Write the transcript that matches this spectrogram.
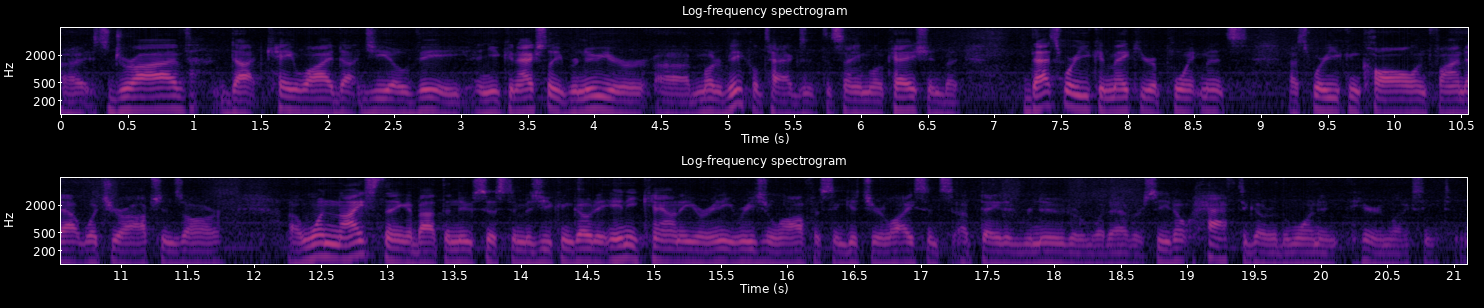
Uh, it's drive.ky.gov, and you can actually renew your uh, motor vehicle tags at the same location. But that's where you can make your appointments. That's where you can call and find out what your options are. Uh, one nice thing about the new system is you can go to any county or any regional office and get your license updated, renewed, or whatever. So you don't have to go to the one in, here in Lexington.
